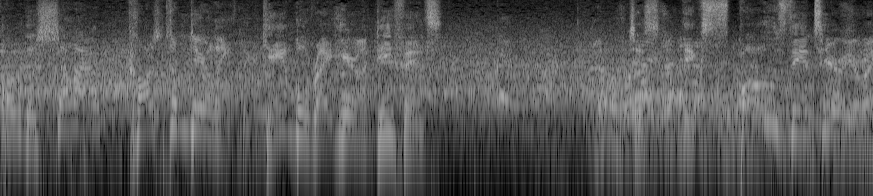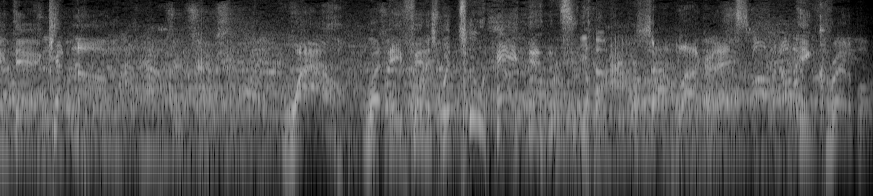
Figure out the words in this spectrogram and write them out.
oh, the sellout cost him dearly. The gamble right here on defense. Just exposed the interior right there and kept on. Wow, what a finish with two hands. Shot blocker, that's incredible.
